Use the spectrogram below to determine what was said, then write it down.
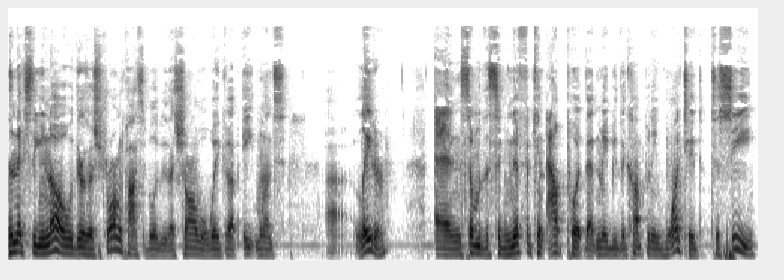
The next thing you know, there's a strong possibility that Sean will wake up eight months uh, later, and some of the significant output that maybe the company wanted to see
